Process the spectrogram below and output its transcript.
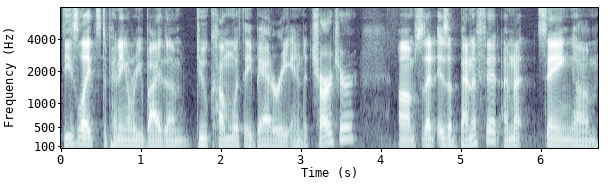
These lights depending on where you buy them do come with a battery and a charger. Um, so that is a benefit. I'm not saying um,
